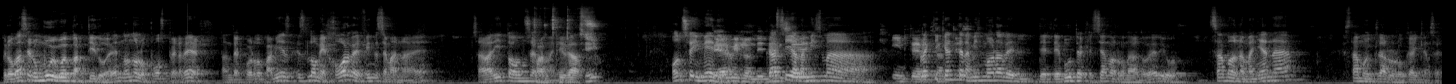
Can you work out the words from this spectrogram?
pero va a ser un muy buen partido, ¿eh? No nos lo podemos perder, ¿están de acuerdo? Para mí es, es lo mejor del fin de semana, ¿eh? Sabadito 11 de la mañana. Sí. 11 y media. Casi a la misma. Prácticamente a la misma hora del, del debut de Cristiano Ronaldo, ¿eh? Digo, sábado en la mañana está muy claro lo que hay que hacer.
